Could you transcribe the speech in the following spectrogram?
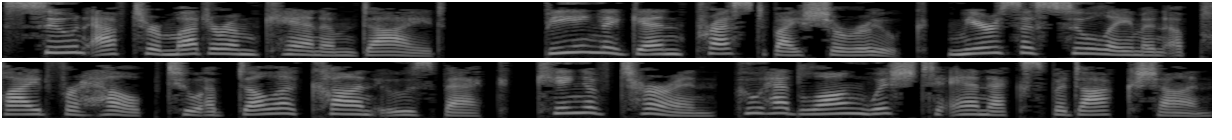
Soon after Muhtaram Khanum died, being again pressed by Shahrukh, Mirza Sulayman applied for help to Abdullah Khan Uzbek, king of Turan, who had long wished to annex Badakhshan.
